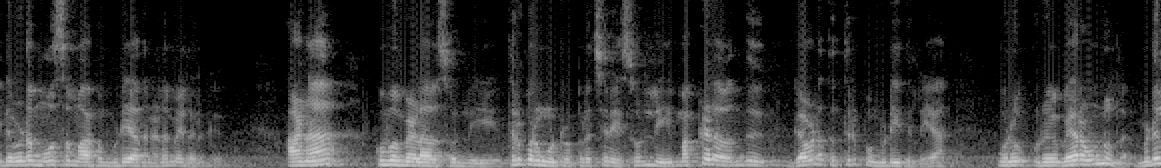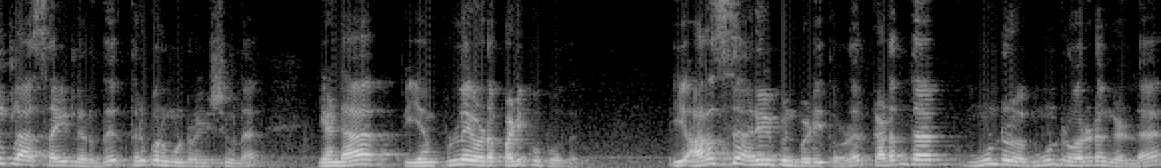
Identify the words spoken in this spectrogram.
இதை விட மோசமாக முடியாத நிலைமையில் இருக்குது ஆனால் கும்பமேளாவை சொல்லி திருப்பரங்குன்ற பிரச்சனையை சொல்லி மக்களை வந்து கவனத்தை திருப்ப முடியுது இல்லையா? ஒரு ஒரு வேற ஒன்றும் இல்லை. மிடில் கிளாஸ் சைட்லேருந்து இருந்து இஷ்யூவில் ஏன்டா என் பிள்ளையோட படிப்பு போகுது. அரசு அறிவிப்பின்படி தோழர் கடந்த மூன்று மூன்று வருடங்களில்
